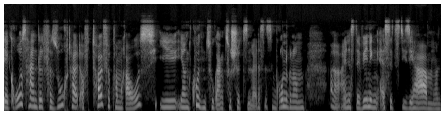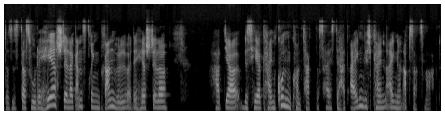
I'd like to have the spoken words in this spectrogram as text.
der Großhandel versucht halt auf Teufel komm raus, ihren Kundenzugang zu schützen, weil das ist im Grunde genommen äh, eines der wenigen Assets, die sie haben. Und das ist das, wo der Hersteller ganz dringend dran will, weil der Hersteller hat ja bisher keinen Kundenkontakt. Das heißt, er hat eigentlich keinen eigenen Absatzmarkt.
